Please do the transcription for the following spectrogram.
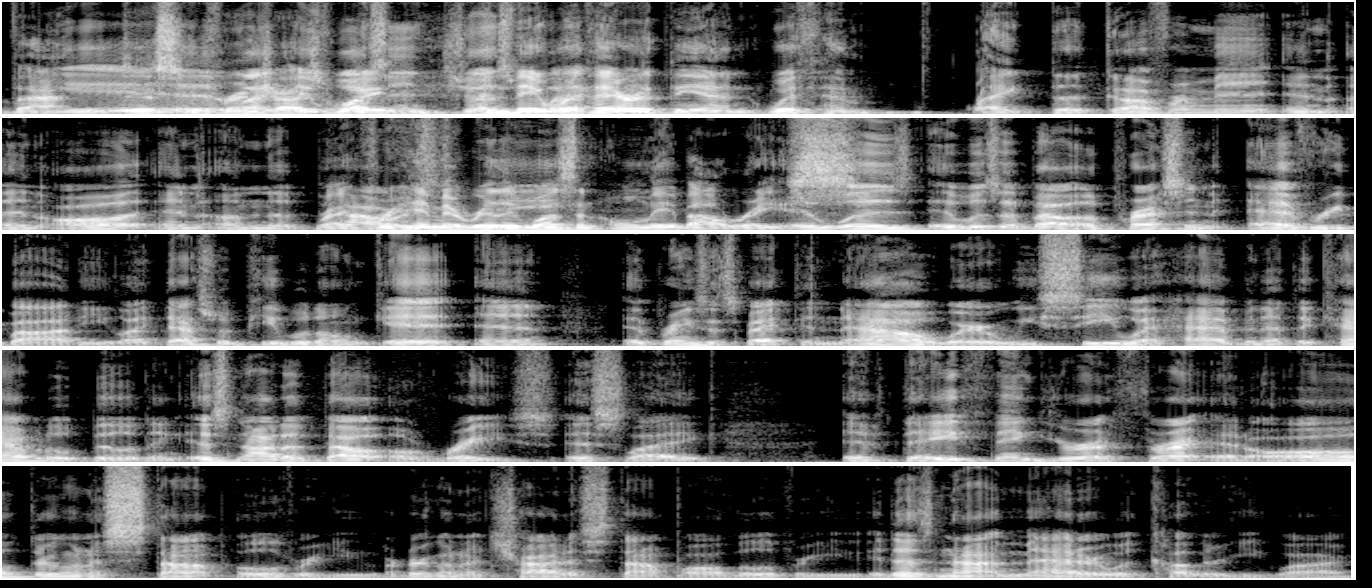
that Yeah, disenfranchised like, it white, wasn't just and they were there at the end with him. like the government and and all and on the Right. For him, it really be, wasn't only about race. It was it was about oppressing everybody. Like that's what people don't get, and it brings us back to now where we see what happened at the Capitol building. It's not about a race. It's like if they think you're a threat at all, they're gonna stomp over you, or they're gonna try to stomp all over you. It does not matter what color you are,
